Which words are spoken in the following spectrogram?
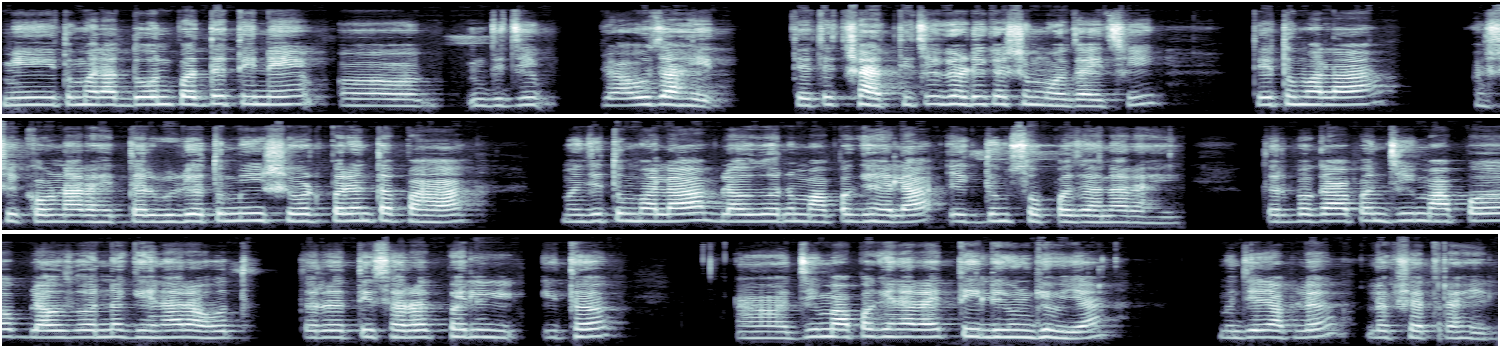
मी तुम्हाला दोन पद्धतीने म्हणजे जी ब्लाऊज आहेत त्याचे छातीची घडी कशी मोजायची ते तुम्हाला शिकवणार आहे. तर व्हिडिओ तुम्ही शेवटपर्यंत पहा. म्हणजे तुम्हाला ब्लाऊजवरनं मापं घ्यायला एकदम सोपं जाणार आहे. तर बघा आपण जी मापं ब्लाऊजवरनं घेणार आहोत तर ती सर्वात पहिली इथं जी मापं घेणार आहेत ती लिहून घेऊया. म्हणजे आपलं लक्षात राहील.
